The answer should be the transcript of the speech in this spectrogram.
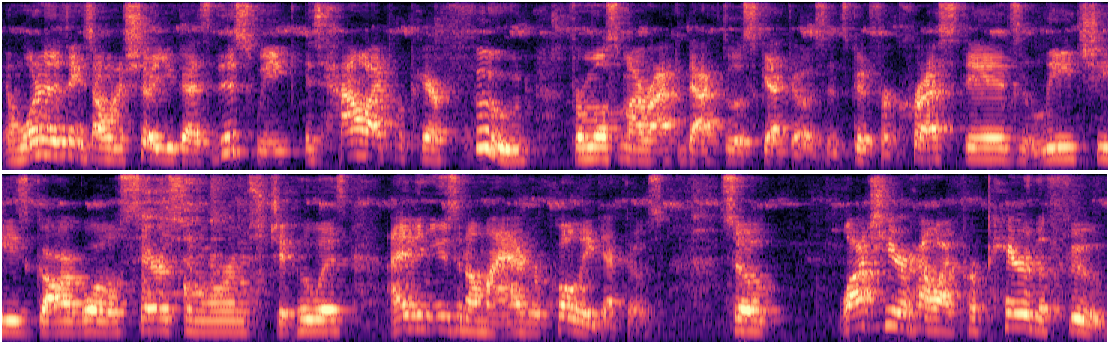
And one of the things I want to show you guys this week is how I prepare food for most of my Rhacodactylus geckos. It's good for cresteds, leachies, gargoyles, saracen worms, chahouas. I even use it on my agricolae geckos. So watch here how I prepare the food.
